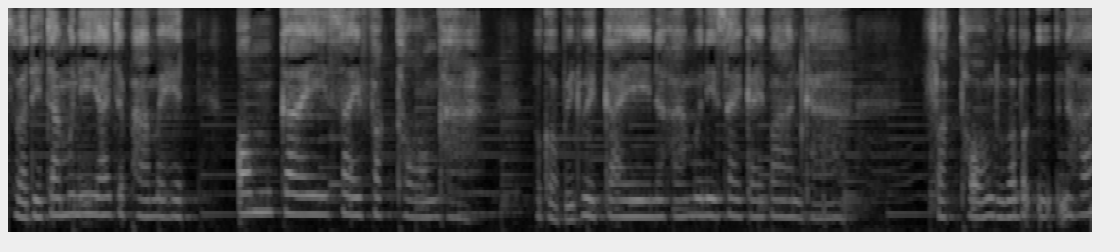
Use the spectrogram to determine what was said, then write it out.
สวัสดีจ้ามื้อนี้ยายจะพามาเฮ็ดอมไก่ใส่ฟักทองค่ะ ประกอบไปด้วยไก่นะคะมื้อนี้ใส่ไก่บ้านค่ะ ฟักทองหรือว่าบักอึนะคะ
